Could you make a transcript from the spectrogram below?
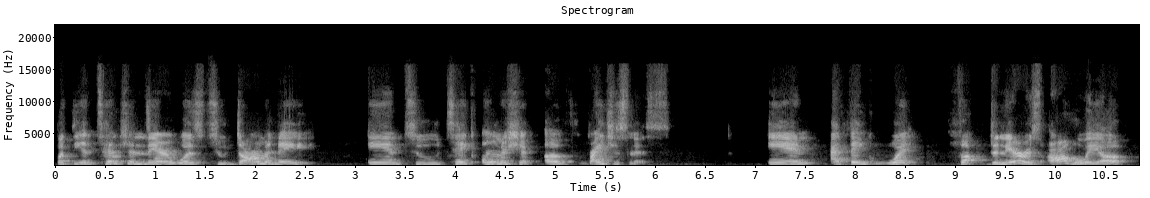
But the intention there was to dominate and to take ownership of righteousness. And I think what fucked Daenerys all the way up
